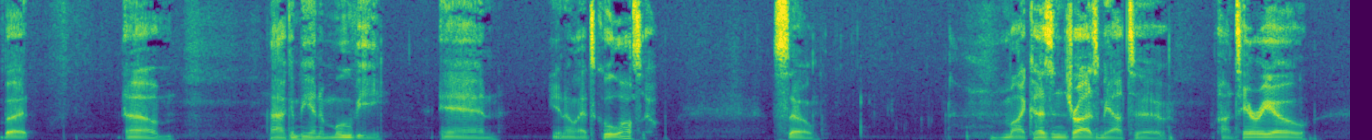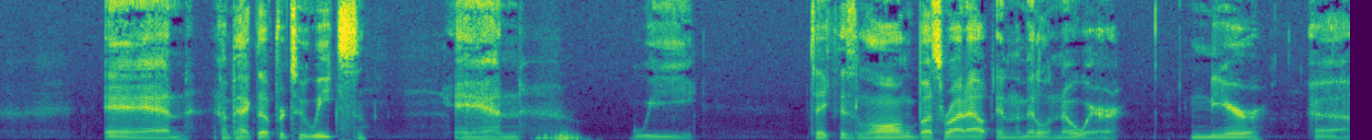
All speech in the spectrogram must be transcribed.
But um, I can be in a movie, and you know that's cool also. So my cousin drives me out to Ontario, and I'm packed up for two weeks, and we take this long bus ride out in the middle of nowhere near uh,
